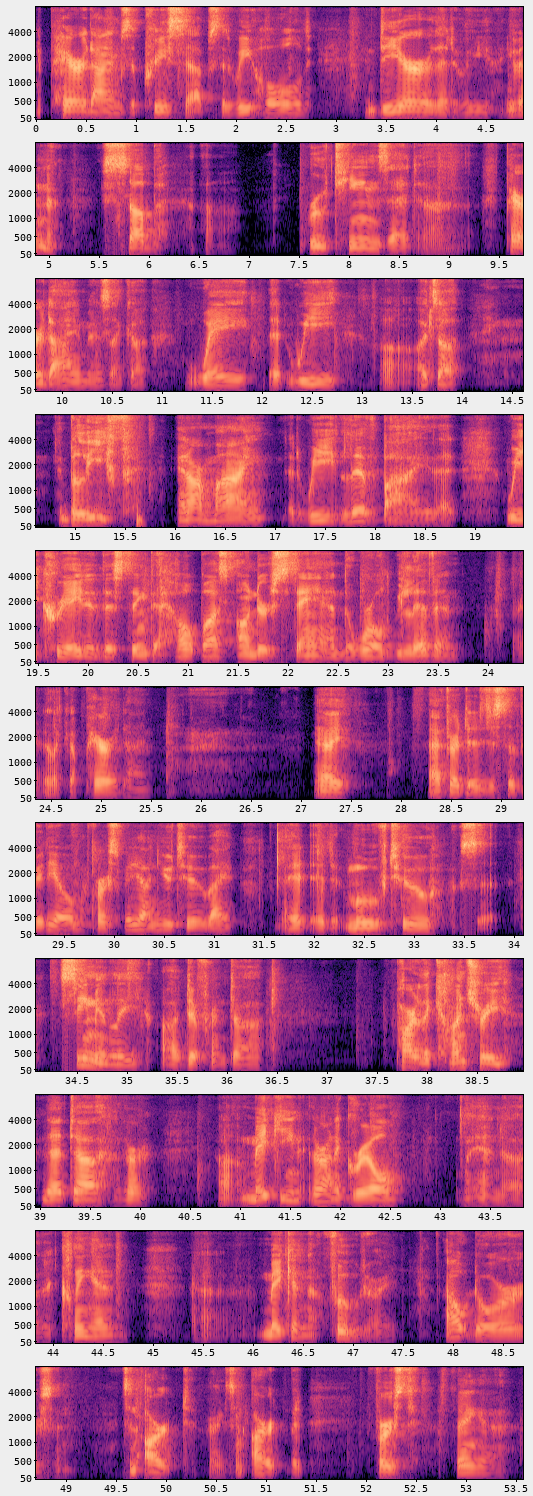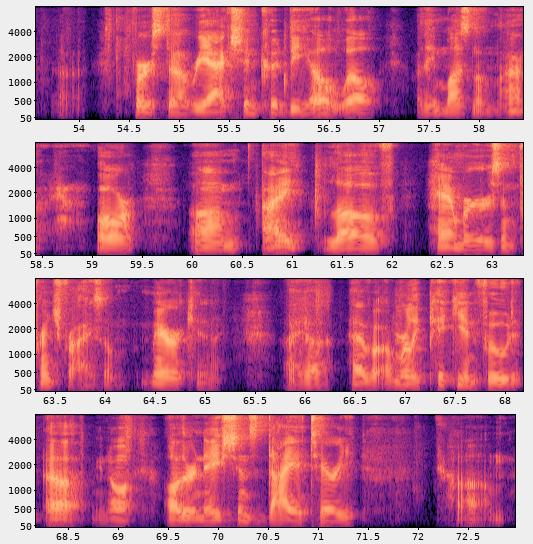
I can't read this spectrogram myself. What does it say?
the paradigms, the precepts that we hold dear, that we even sub uh, routines that uh, paradigm is like a way that we, uh, it's a belief in our mind that we live by, that we created this thing to help us understand the world we live in, right? like a paradigm. I, after I did just a video, my first video on YouTube, I it, it moved to seemingly a different uh, part of the country that uh, they're uh, making. They're on a grill and uh, they're cleaning, uh, making food, right? Outdoors, and it's an art, right? It's an art. But first thing, uh, first reaction could be, oh well, are they Muslim? or um, I love hamburgers and French fries. I'm American. I, uh, have I'm really picky in food. Uh, you know, other nations' dietary, um,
